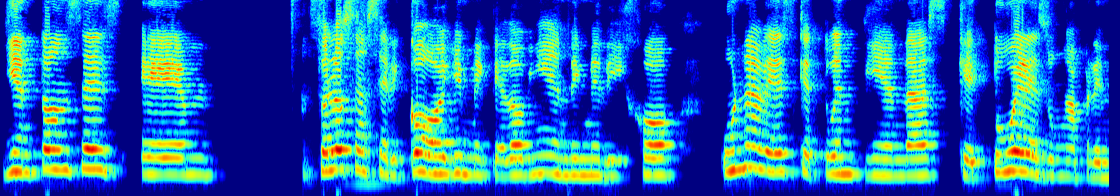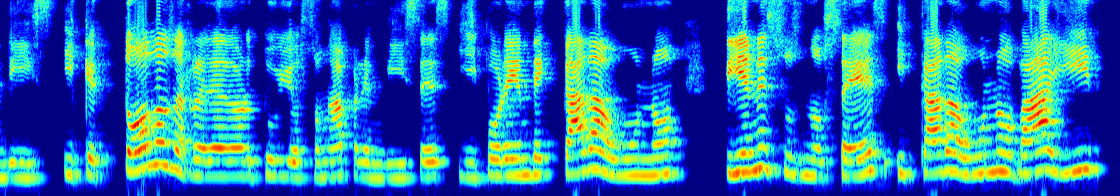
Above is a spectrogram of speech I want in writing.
Y entonces, em, solo se acercó y me quedó viendo y me dijo, una vez que tú entiendas que tú eres un aprendiz y que todos alrededor tuyo son aprendices y por ende cada uno tiene sus no sé y cada uno va a ir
